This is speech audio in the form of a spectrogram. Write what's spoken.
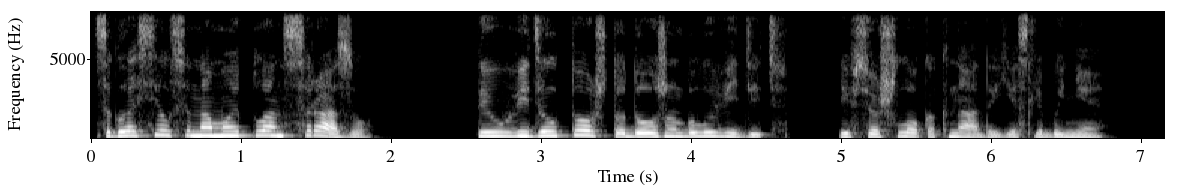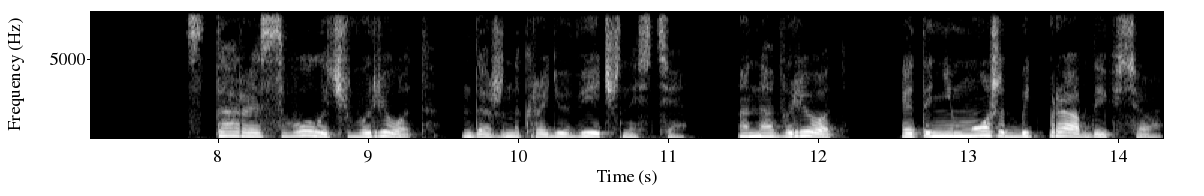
Согласился на мой план сразу. Ты увидел то, что должен был увидеть. И все шло как надо, если бы не... Старая сволочь врет, даже на краю вечности. Она врет. Это не может быть правдой все.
